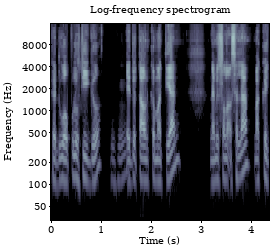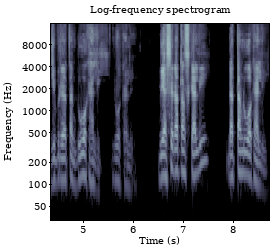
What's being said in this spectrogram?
ke-23 hmm. iaitu tahun kematian Nabi sallallahu alaihi wasallam maka Jibril datang dua kali. Dua kali. Biasa datang sekali, datang dua kali.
